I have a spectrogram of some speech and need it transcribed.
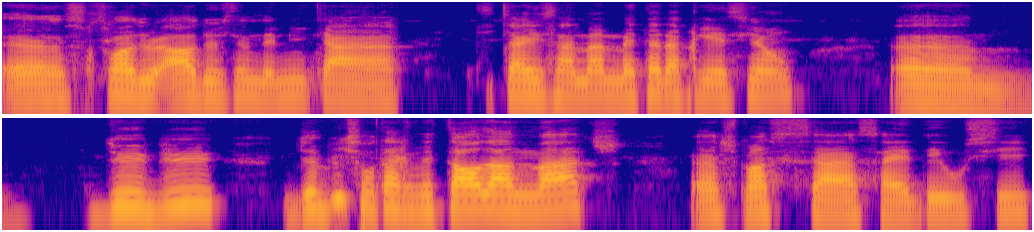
euh, surtout en, deuxième demi quand, quand les Allemands mettaient de la pression. deux, buts, deux buts qui sont arrivés tard dans le match. je pense que ça, ça, a aidé aussi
